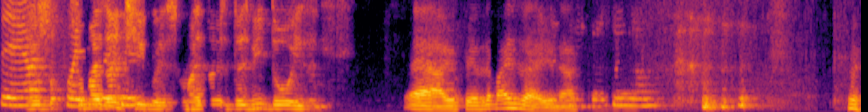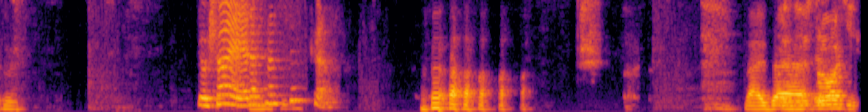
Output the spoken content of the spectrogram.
Eu sou, sou mais antigo, isso, mais 2002. É, aí o Pedro é mais velho, né? Eu já era franciscana. Mas, é, Mas não estava eu... aqui.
